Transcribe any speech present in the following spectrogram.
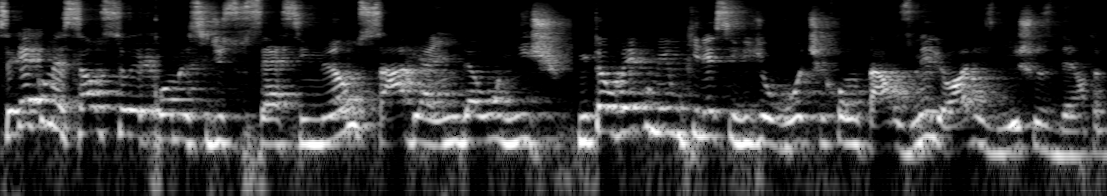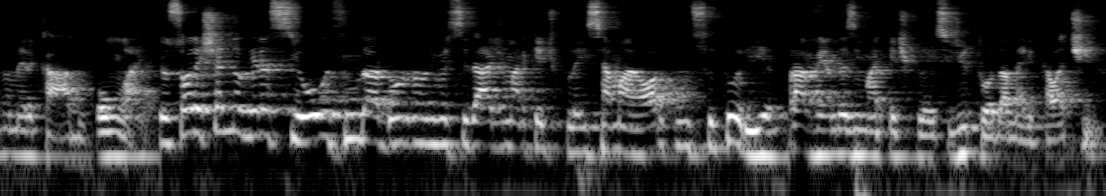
Você quer começar o seu e-commerce de sucesso e não sabe ainda o nicho? Então vem comigo que nesse vídeo eu vou te contar os melhores nichos dentro do mercado online. Eu sou Alexandre Nogueira, CEO e fundador da Universidade Marketplace, a maior consultoria para vendas em marketplace de toda a América Latina.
